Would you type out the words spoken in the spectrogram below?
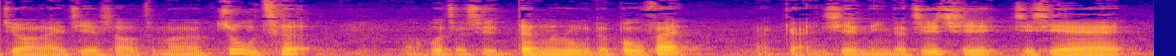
就要来介绍怎么注册或者是登录的部分。感谢您的支持，谢谢。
